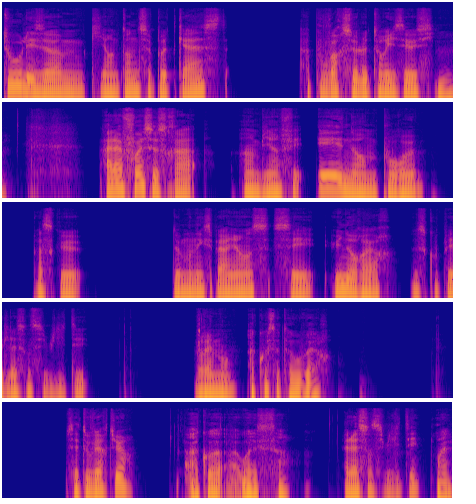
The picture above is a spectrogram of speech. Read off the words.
tous les hommes qui entendent ce podcast à pouvoir se l'autoriser aussi. Mm. À la fois, ce sera un bienfait énorme pour eux, parce que de mon expérience, c'est une horreur de se couper de la sensibilité. Vraiment. À quoi ça t'a ouvert? Cette ouverture? À quoi? Ah Ouais, c'est ça. à la sensibilité, En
